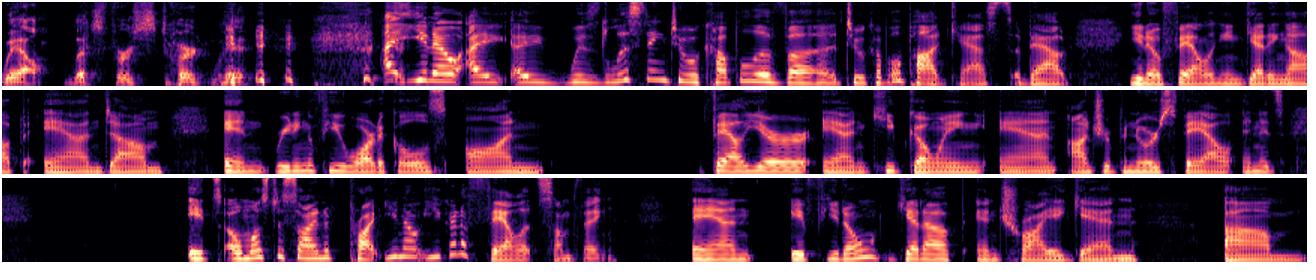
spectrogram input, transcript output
Well, let's first start with I you know, I I was listening to a couple of uh to a couple of podcasts about, you know, failing and getting up and um and reading a few articles on failure and keep going and entrepreneurs fail and it's it's almost a sign of pride. You know, you're going to fail at something. And if you don't get up and try again, um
